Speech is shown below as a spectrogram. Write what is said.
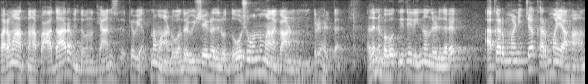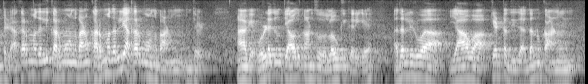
ಪರಮಾತ್ಮನ ಪಾದಾರವಿಂದವನ್ನು ಧ್ಯಾನಿಸುವುದಕ್ಕೆ ಯತ್ನ ಮಾಡು. ಅಂದರೆ ವಿಷಯಗಳಲ್ಲಿರುವ ದೋಷವನ್ನು ಮನ ಕಾಣು ಅಂತೇಳಿ ಹೇಳ್ತಾರೆ. ಅದನ್ನೇ ಭಗವದ್ಗೀತೆಯಲ್ಲಿ ಇನ್ನೊಂದು ಹೇಳಿದರೆ ಅಕರ್ಮಣಿಚ ಕರ್ಮಯಃ ಅಂತೇಳಿ. ಅಕರ್ಮದಲ್ಲಿ ಕರ್ಮವನ್ನು ಕಾಣು, ಕರ್ಮದಲ್ಲಿ ಅಕರ್ಮವನ್ನು ಕಾಣು ಅಂತೇಳಿ. ಹಾಗೆ ಒಳ್ಳೆಯದು ಅಂತ ಯಾವುದು ಕಾಣ್ತದೋ ಲೌಕಿಕರಿಗೆ. ಅದರಲ್ಲಿರುವ ಯಾವ ಕೆಟ್ಟದಿದೆ ಅದನ್ನು ಕಾಣು.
